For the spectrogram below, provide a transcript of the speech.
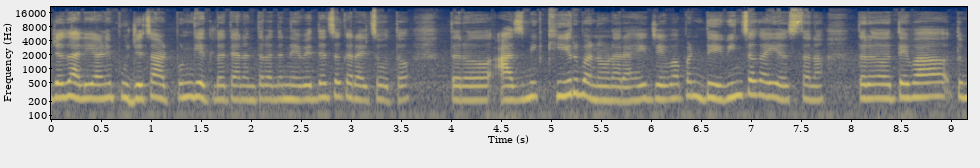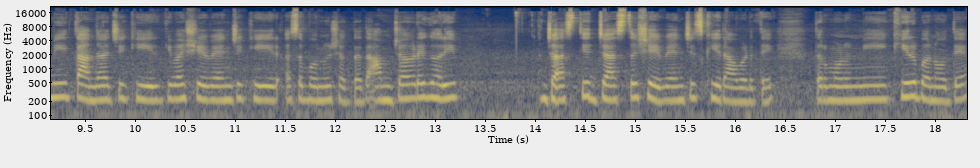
पूजा झाली आणि पूजेचं आटपून घेतलं त्यानंतर आता नैवेद्याचं करायचं होतं. तर आज मी खीर बनवणार आहे. जेव्हा पण देवींचं काही असतं ना तर तेव्हा तुम्ही तांदळाची खीर किंवा शेव्यांची खीर असं बनवू शकता. तर आमच्याकडे घरी जास्तीत जास्त शेव्यांचीच खीर आवडते. तर म्हणून मी खीर बनवते.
